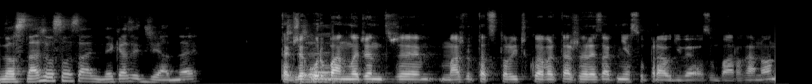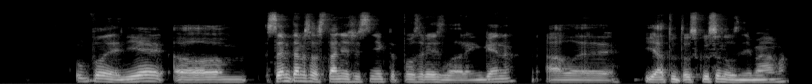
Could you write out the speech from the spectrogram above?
No snažil som sa nekaziť žiadne. Takže čiže... urban legend, že máš vrtať stoličku a vrtáš rezak, nie sú pravdivé o zubároch, áno? Úplne nie. Um, sem tam sa stane, že si niekto pozrie zle rengen, ale ja túto skúsenosť nemám.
